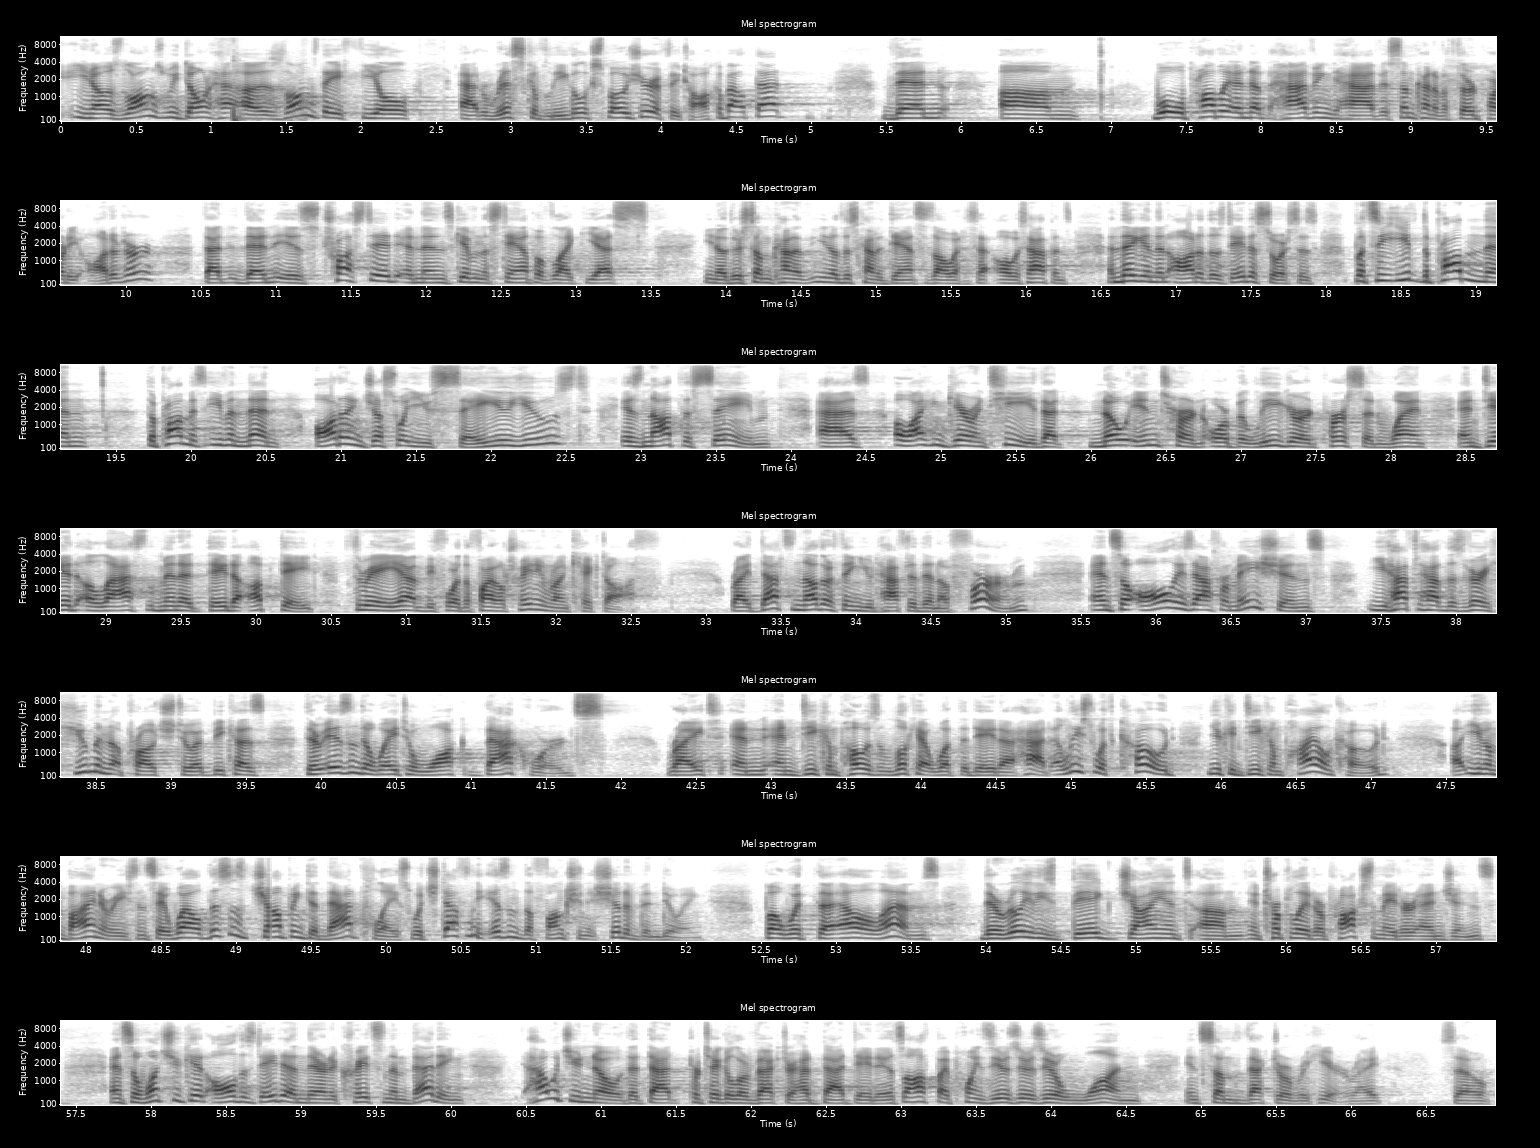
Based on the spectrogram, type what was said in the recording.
you know, as long as we don't have, as long as they feel at risk of legal exposure if they talk about that, then um, what we'll probably end up having to have is some kind of a third-party auditor that then is trusted and then is given the stamp of like, yes, you know, there's some kind of, you know, this kind of dance is always, always happens. And they can then audit those data sources. But see, the problem then, the problem is even then, auditing just what you say you used is not the same as, oh, I can guarantee that no intern or beleaguered person went and did a last minute data update 3 a.m. before the final training run kicked off, right? That's another thing you'd have to then affirm. And so all these affirmations, you have to have this very human approach to it because there isn't a way to walk backwards right, and, and decompose and look at what the data had. At least with code, you could decompile code, uh, even binaries, and say, well, this is jumping to that place, which definitely isn't the function it should have been doing. But with the LLMs, they're really these big, giant um, interpolator approximator engines. And so once you get all this data in there and it creates an embedding, how would you know that that particular vector had bad data? It's off by 0.0001 in some vector over here, right? So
